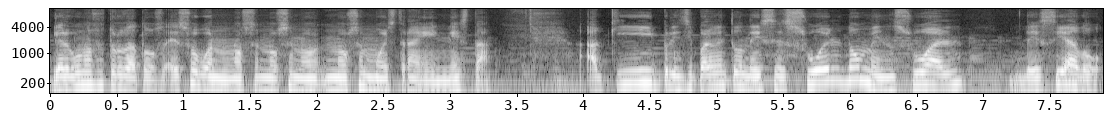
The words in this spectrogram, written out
y algunos otros datos. Eso, bueno, no se, no se, no, se muestra en esta. Aquí principalmente donde dice sueldo mensual deseado.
